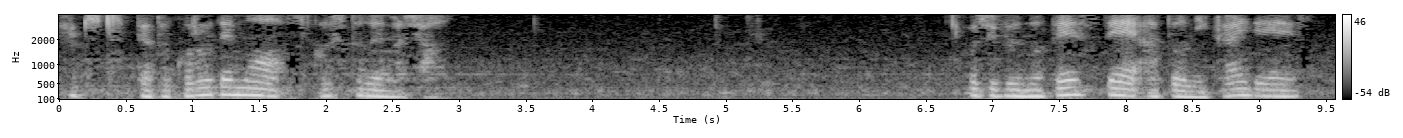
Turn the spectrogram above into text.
吐き切ったところでも少し止めましょう。ご自分のペースであと2回です。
